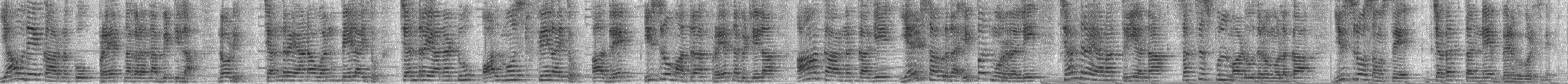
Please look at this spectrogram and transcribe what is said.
ಯಾವುದೇ ಕಾರಣಕ್ಕೂ ಪ್ರಯತ್ನಗಳನ್ನ ಬಿಟ್ಟಿಲ್ಲ. ನೋಡಿ, ಚಂದ್ರಯಾನ ಒನ್ ಫೇಲ್ ಆಯ್ತು. ಚಂದ್ರಯಾನ ಟು ಆಲ್ಮೋಸ್ಟ್ ಫೇಲ್ ಆಯ್ತು. ಆದ್ರೆ ಇಸ್ರೋ ಮಾತ್ರ ಪ್ರಯತ್ನ ಬಿಡ್ಲಿಲ್ಲ. ಆ ಕಾರಣಕ್ಕಾಗಿ ಎರಡ್ ಸಾವಿರದ ಇಪ್ಪತ್ತ್ ಮೂರರಲ್ಲಿ ಚಂದ್ರಯಾನ ತ್ರೀಯನ್ನ ಸಕ್ಸಸ್ಫುಲ್ ಮಾಡುವುದರ ಮೂಲಕ ಇಸ್ರೋ ಸಂಸ್ಥೆ ಜಗತ್ತನ್ನೇ ಬೆರಗುಗೊಳಿಸಿದೆ.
